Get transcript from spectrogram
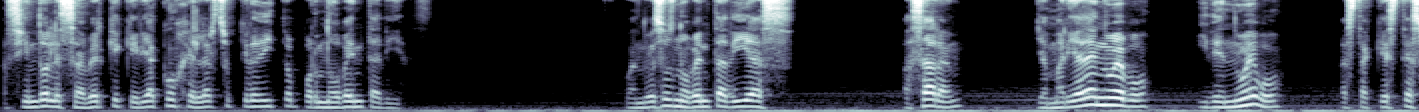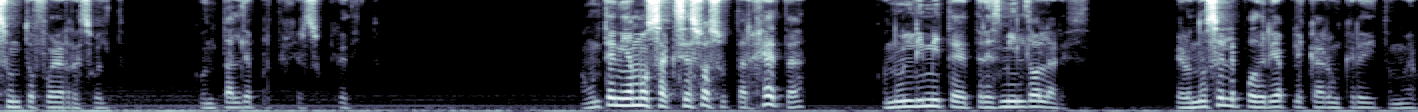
haciéndole saber que quería congelar su crédito por 90 días. Cuando esos 90 días pasaran, llamaría de nuevo y de nuevo hasta que este asunto fuera resuelto, con tal de proteger su crédito. Aún teníamos acceso a su tarjeta con un límite de 3 mil dólares, pero no se le podría aplicar un crédito nuevo.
